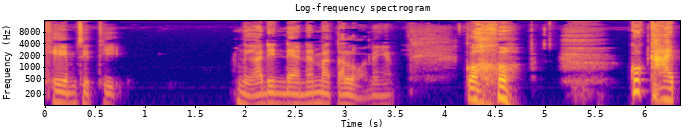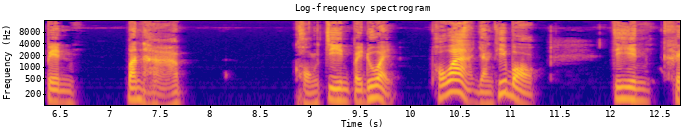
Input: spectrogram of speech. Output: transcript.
เคมสิทธิ เหนือดินแดนนั้นมาตลอดอะไรเงี้ยก็ก็กลายเป็นปัญหาของจีนไปด้วย เพราะว่าอย่างที่บอกจีนเคล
